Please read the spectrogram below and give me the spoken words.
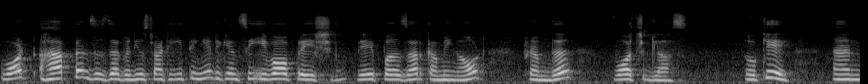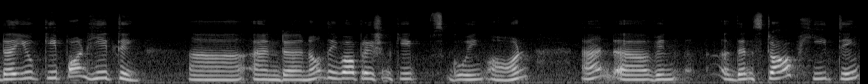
what happens is that when you start heating it you can see evaporation vapors are coming out from the watch glass okay and uh, you keep on heating uh, and uh, now the evaporation keeps going on and uh, when uh, then stop heating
